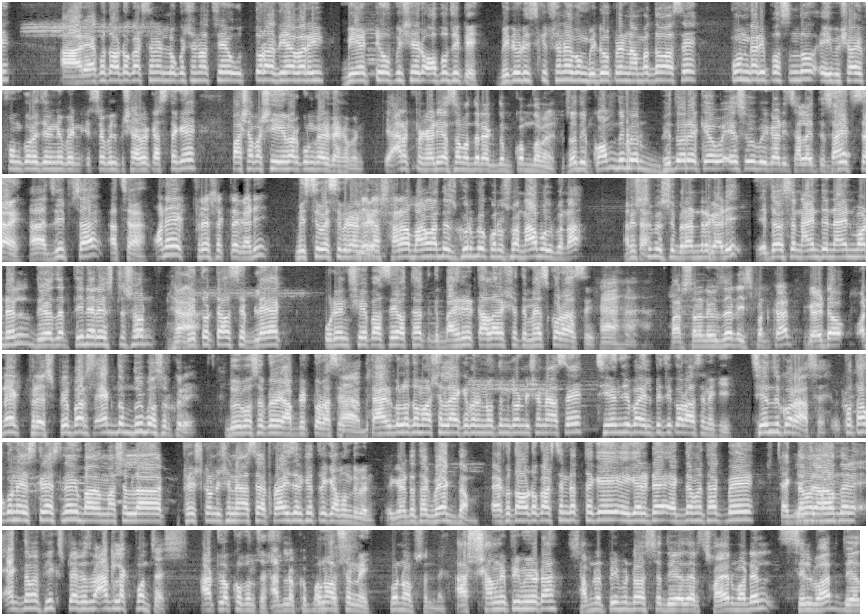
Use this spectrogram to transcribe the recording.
আর একতা অটো কারখানার লোকেশন হচ্ছে উত্তরা দিয়াবাড়ি বিআরটি অফিসের অপোজিটে ভিডিও ডিসক্রিপশনে এবং ভিডিও উপরে নাম্বার দেওয়া আছে। কোন গাড়ি পছন্দ এই বিষয়ে ফোন করে জেনে নেবেন ইসরাবিল সাহেবের কাছ থেকে। পাশাপাশি এবার কোন গাড়ি দেখাবেন? এই আরেকটা গাড়ি আছে আমাদের একদম কম দামে। যদি কম দামের ভিতরে কেউ এসইউভি গাড়ি চালাইতে চায় জিপ চাই হ্যাঁ জিপ চায় আচ্ছা। অনেক ফ্রেশ একটা গাড়ি। ব্র্যান্ডের যেটা সারা বাংলাদেশ ঘুরবে কোনো সময় না বলবে না। আচ্ছা। মিষ্টি বেশি ব্র্যান্ডের গাড়ি। এটা হচ্ছে নাইনটি নাইন মডেল দুই হাজার তিনের স্টেশন হ্যাঁ। ভেতরটা হচ্ছে ব্ল্যাক উডেন শেপ আছে অর্থাৎ বাইরের কালারের সাথে ম্যাচ করা আছে। হ্যাঁ হ্যাঁ হ্যাঁ। পার্সোনাল ইউজার স্মার্ট কার্ড গাড়িটা অনেক ফ্রেশ পেপারস একদম দুই বছর করে। দুই বছর করে আপডেট করা আছে। হ্যাঁ। টায়ারগুলো তো মাসাল্লাহ একেবারে নতুন কন্ডিশনে আছে। সিএনজি বা এলপিজি করা আছে নাকি? সিএনজি করা আছে। কোথাও কোনো স্ক্র্যাচ নেই বা মাসাল্লাহ ফ্রেশ কন্ডিশনে আছে। আর প্রাইজের ক্ষেত্রে কেমন দিবেন? এই গাড়িটা থাকবে একদম। একতা অটো কার সেন্টার থেকে এই গাড়িটা একদমে থাকবে। একদমে আমাদের একদমে ফিক্স প্রাইস হবে আট লাখ পঞ্চাশ। আট লক্ষ পঞ্চাশ। আট লক্ষ কোনো অপশন নেই। কোনো অপশন নেই। আর সামনে সামনের প্রিমিয়ামটা হচ্ছে দুই মডেল সিলভার দুই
